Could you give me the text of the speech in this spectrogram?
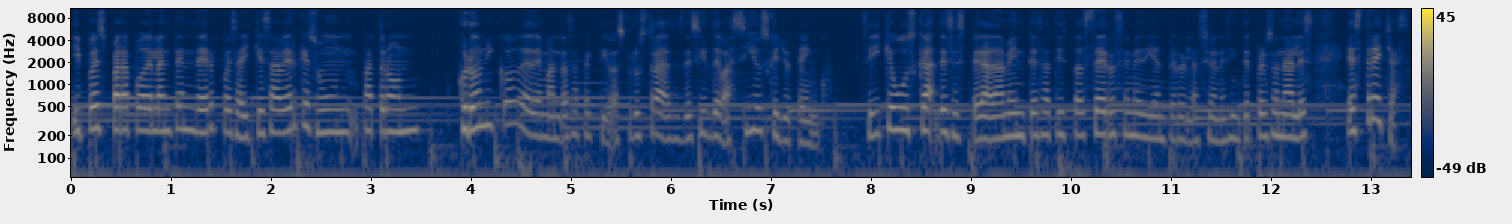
Y pues para poderla entender, pues hay que saber que es un patrón crónico de demandas afectivas frustradas, es decir, de vacíos que yo tengo. ¿Sí? que busca desesperadamente satisfacerse mediante relaciones interpersonales estrechas.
